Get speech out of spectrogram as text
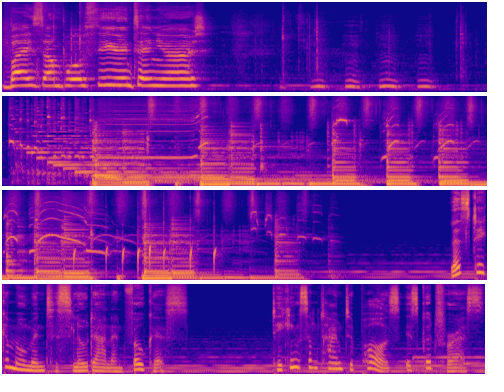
Buy samples, see you in 10 years. Let's take a moment to slow down and focus. Taking some time to pause is good for us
